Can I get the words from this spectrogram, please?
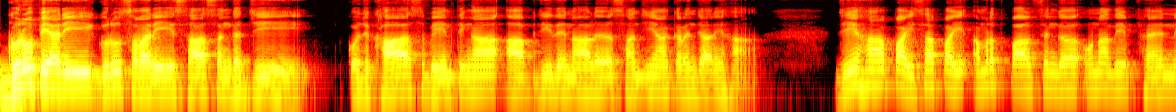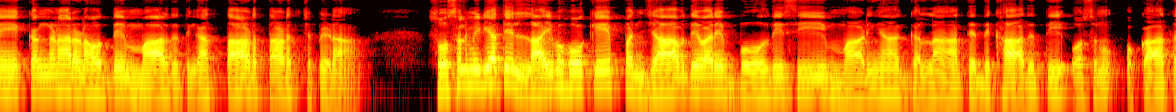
ਗੁਰੂ ਪਿਆਰੀ, ਗੁਰੂ ਸਵਾਰੀ, ਸਾਧ ਸੰਗਤ ਜੀ, ਕੁਝ ਖਾਸ ਬੇਨਤੀਆਂ ਆਪ ਜੀ ਦੇ ਨਾਲ ਸਾਂਝੀਆਂ ਕਰਨ ਜਾ ਰਹੇ ਹਾਂ। ਜੀ ਹਾਂ, ਭਾਈ ਸਾਹਿਬ, ਭਾਈ ਅਮਰਤਪਾਲ ਸਿੰਘ ਉਹਨਾਂ ਦੇ ਫੈਨ ਨੇ ਕੰਗਣਾ ਰਣੌਤ ਦੇ ਮਾਰ ਦਿੱਤੀਆਂ ਤਾੜ ਤਾੜ ਚਪੇੜਾਂ। ਸੋਸ਼ਲ ਮੀਡੀਆ ਤੇ ਲਾਈਵ ਹੋ ਕੇ ਪੰਜਾਬ ਦੇ ਬਾਰੇ ਬੋਲਦੀ ਸੀ, ਮਾੜੀਆਂ ਗੱਲਾਂ ਤੇ ਦਿਖਾ ਦਿੱਤੀ ਉਸ ਨੂੰ ਔਕਾਤ।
